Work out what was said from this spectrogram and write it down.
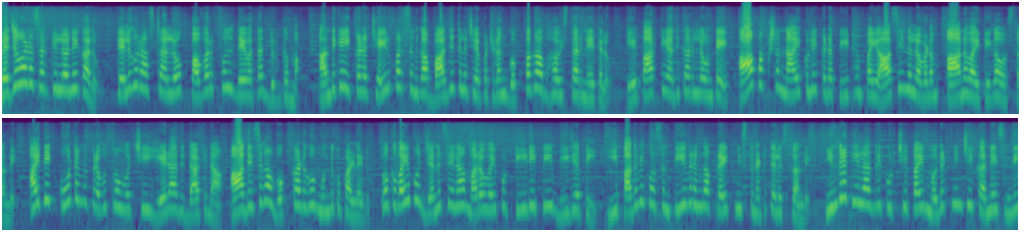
బెజవాడ సర్కిల్లోనే కాదు తెలుగు రాష్ట్రాల్లో పవర్ఫుల్ దేవత దుర్గమ్మ. అందుకే ఇక్కడ చైర్పర్సన్గా బాధ్యతలు చేపట్టడం గొప్పగా భావిస్తారు నేతలు. ఏ పార్టీ అధికారంలో ఉంటే ఆ పక్ష నాయకులు ఇక్కడ పీఠంపై ఆసీనులవ్వడం ఆనవాయితీగా వస్తోంది. అయితే కూటమి ప్రభుత్వం వచ్చి ఏడాది దాటినా ఆ దిశగా ఒక్కడుగు ముందుకు పడలేదు. ఒకవైపు జనసేన మరోవైపు టీడీపీ బీజేపీ ఈ పదవి కోసం తీవ్రంగా ప్రయత్నిస్తున్నట్టు తెలుస్తోంది. ఇంద్రకీలాద్రి కుర్చీపై మొదటి నుంచి కన్నేసింది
